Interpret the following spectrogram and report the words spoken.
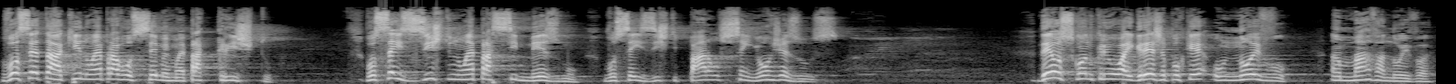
Você está aqui não é para você, meu irmão, é para Cristo. Você existe não é para si mesmo, você existe para o Senhor Jesus. Deus, quando criou a igreja, porque o noivo amava a noiva,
